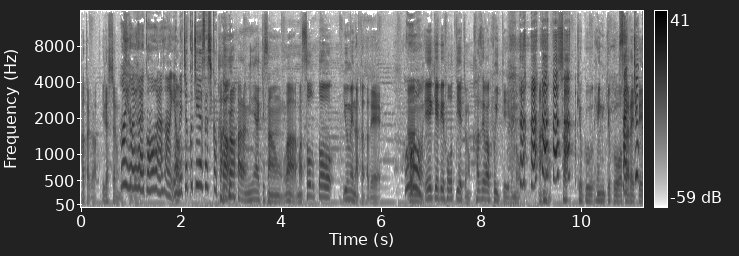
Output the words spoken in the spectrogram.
方がいらっしゃるんですけど。はいはいはい川原さん。いやあめちゃくちゃ優しかった。川原峰明さんは、まあ、相当有名な方であの AKB48 の「風は吹いているの」あの作曲編曲をされてい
